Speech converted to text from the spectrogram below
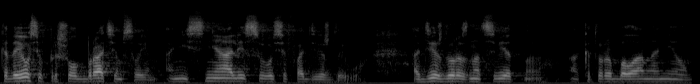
когда Иосиф пришел к братьям своим, они сняли с Иосифа одежду его, одежду разноцветную, а, которая была на нем.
